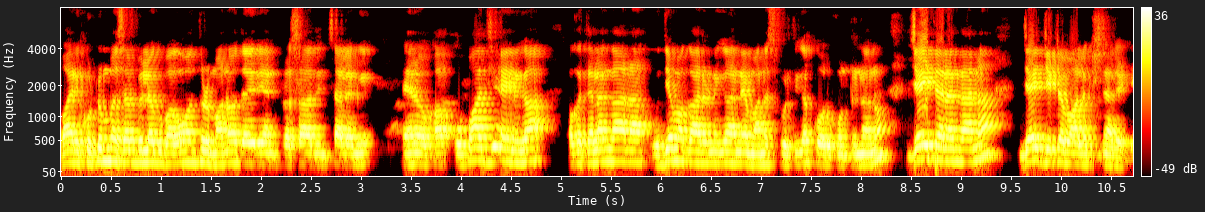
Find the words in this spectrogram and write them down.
వారి కుటుంబ సభ్యులకు భగవంతుడు మనోధైర్యాన్ని ప్రసాదించాలని నేను ఒక ఉపాధ్యాయునిగా ఒక తెలంగాణ ఉద్యమకారునిగా నేను మనస్ఫూర్తిగా కోరుకుంటున్నాను. జై తెలంగాణ జై జిట్ట బాలకృష్ణారెడ్డి.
